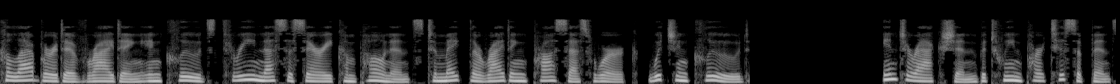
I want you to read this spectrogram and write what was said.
Collaborative writing includes three necessary components to make the writing process work, which include Interaction between participants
